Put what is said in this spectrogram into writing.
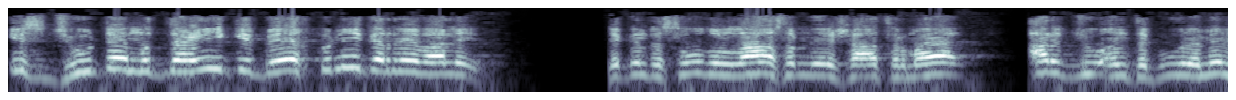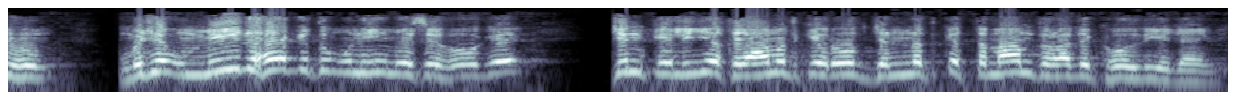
اس جھوٹے مدعی کی بے کنی کرنے والے۔ لیکن رسول اللہ صلی اللہ علیہ وسلم نے ارشاد فرمایا، ارجو انتقون منہم۔ مجھے امید ہے کہ تم انہی میں سے ہوگے جن کے لیے قیامت کے روز جنت کے تمام دروازے کھول دیے جائیں گے۔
